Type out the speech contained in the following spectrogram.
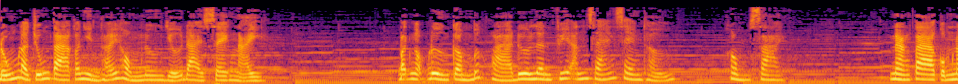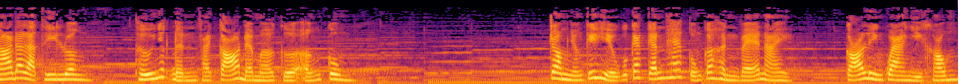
Đúng là chúng ta có nhìn thấy Hồng Nương giữ đài sen này. Bạch Ngọc Đường cầm bức họa đưa lên phía ánh sáng xem thử. Không sai. Nàng ta cũng nói đó là thi luân. Thứ nhất định phải có để mở cửa ẩn cung. Trong những ký hiệu của các gánh hát cũng có hình vẽ này. Có liên quan gì không?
